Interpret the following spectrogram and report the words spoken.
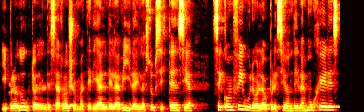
y producto del desarrollo material de la vida y la subsistencia, se configuró la opresión de las mujeres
